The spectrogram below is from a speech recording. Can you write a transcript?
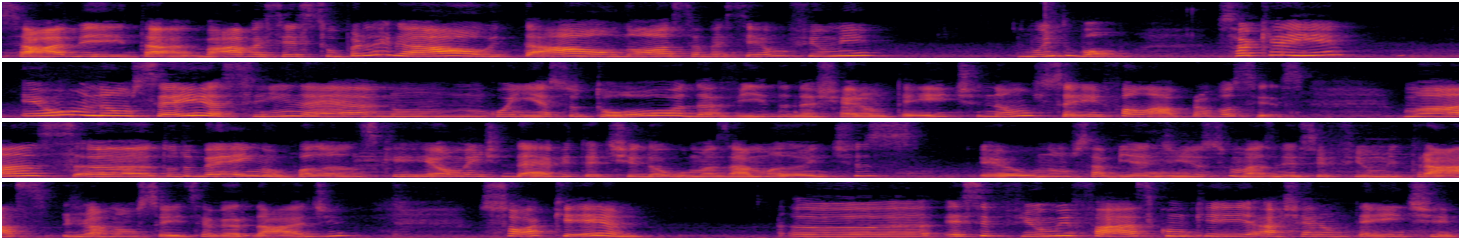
sabe? Tá, ah, vai ser super legal e tal, nossa, vai ser um filme muito bom. Só que aí eu não sei assim, né? Não, não conheço toda a vida da Sharon Tate, não sei falar pra vocês. Mas uh, tudo bem, o Polanski realmente deve ter tido algumas amantes. Eu não sabia disso, mas nesse filme traz, já não sei se é verdade. Só que uh, esse filme faz com que a Sharon Tate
